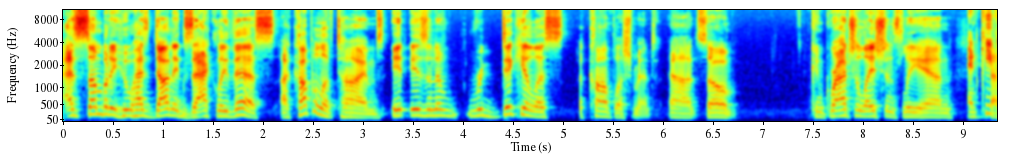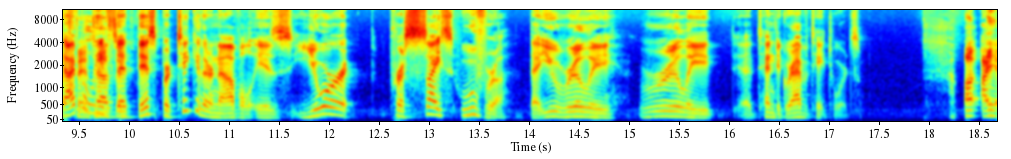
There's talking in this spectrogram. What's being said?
as somebody who has done exactly this a couple of times, it is an, a ridiculous accomplishment. Uh, so, congratulations, Leanne. And Keith, That's I believe that this particular novel is your precise oeuvre that you really, really uh, tend to gravitate towards. Uh, I,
